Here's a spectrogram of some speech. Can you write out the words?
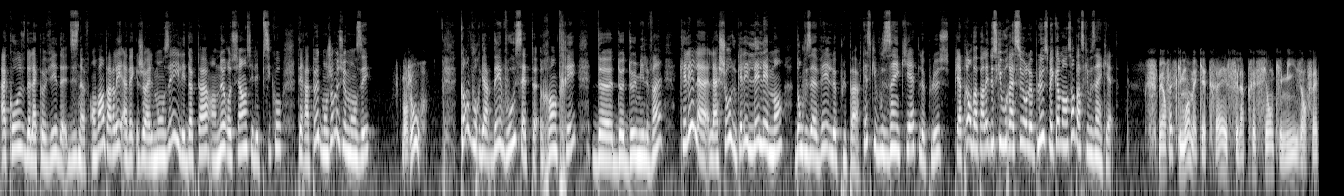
à cause de la COVID-19. On va en parler avec Joël Monzé. Il est docteur en neurosciences, il est psychothérapeute. Bonjour, Monsieur Monzé. Bonjour. Quand vous regardez, vous, cette rentrée de, de 2020, quelle est la, la, chose ou quel est l'élément dont vous avez le plus peur? Qu'est-ce qui vous inquiète le plus? Puis après, on va parler de ce qui vous rassure le plus, mais commençons par ce qui vous inquiète. Mais en fait, ce qui moi m'inquiéterait, c'est la pression qui est mise en fait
